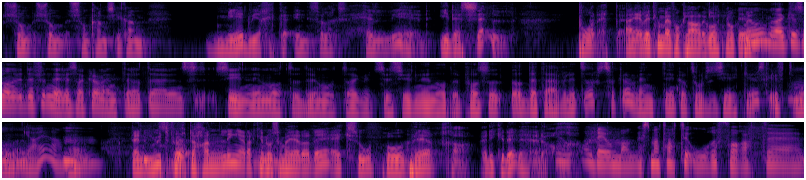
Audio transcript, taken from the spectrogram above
som, som, som kanskje kan medvirke en slags hellighet i deg selv på dette. Jeg vet ikke om jeg forklarer det godt nok, Jo, men men det er ikke sånn vi definerer sakramenter, at det er en synlig måte du mottar Guds usynlige nåde på. Så, og dette er vel et slags sakrament i Den katolske kirke? Skriftemålet? Ja, ja. den utførte handling, er det ikke noe som heter det? Ex opera, er det ikke det det heter? Og det er jo mange som har tatt til orde for at, eh,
